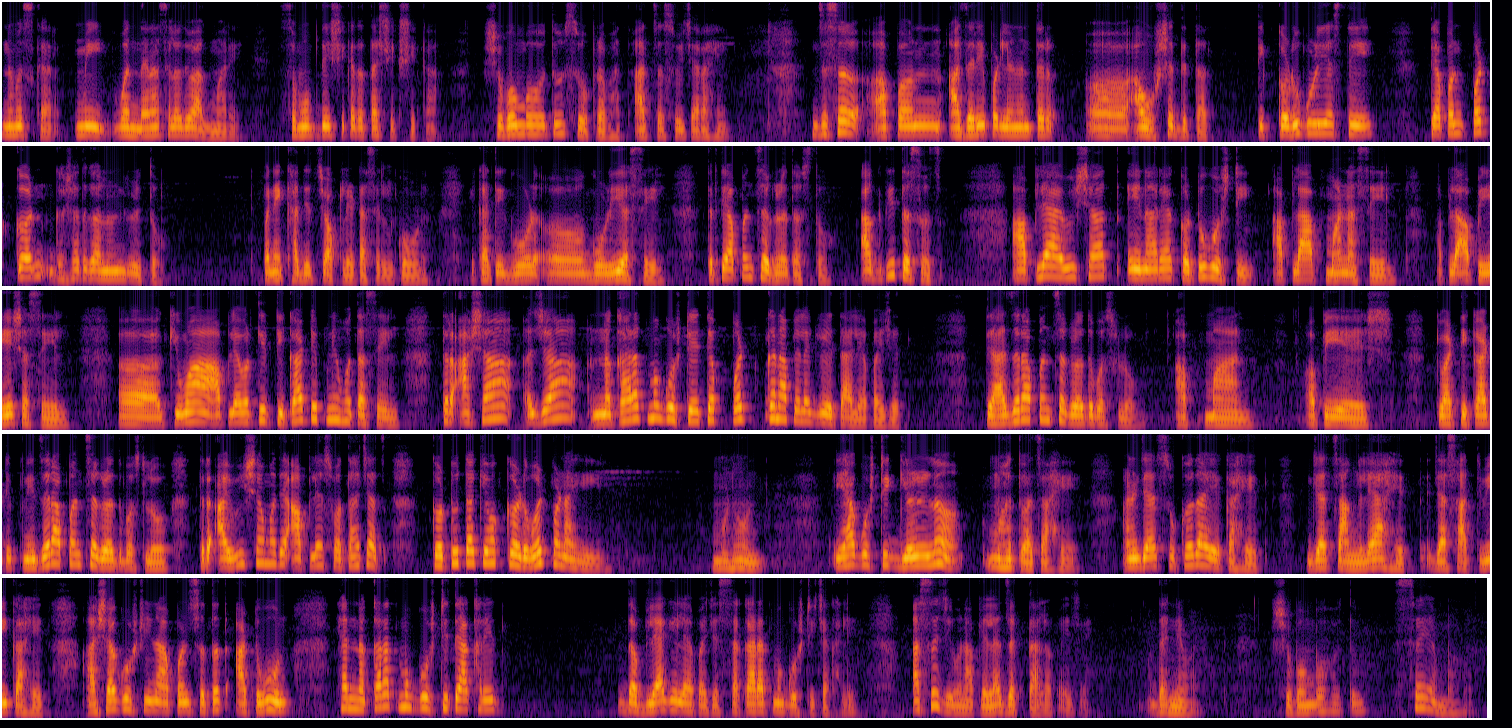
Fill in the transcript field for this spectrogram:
नमस्कार मी वंदना सलदेव वाघमारे समुपदेशिका तथा शिक्षिका. शुभम होतो सुप्रभात. आजचा सुविचार आहे. जसं आपण आजारी पडल्यानंतर औषध देतात ती कडू गोळी असते ते आपण पटकन घशात घालून गिळतो. पण एखादी चॉकलेट असेल गोड एखादी गोड गोळी असेल तर ते आपण चघळत असतो. अगदी तसंच आपल्या आयुष्यात येणाऱ्या कटू गोष्टी आपला अपमान असेल आपलं अपयश असेल किंवा आपल्यावरती टीका टिप्पणी होत असेल तर अशा ज्या नकारात्मक गोष्टी आहेत त्या पटकन आपल्याला गिळता आल्या पाहिजेत. त्या जर आपण चघळत बसलो अपमान अपयश किंवा टीका टिप्पणी जर आपण चघळत बसलो तर आयुष्यामध्ये आपल्या स्वतःच्याच कटुता किंवा कडवटपणा येईल. म्हणून ह्या गोष्टी गिळणं महत्त्वाचं आहे. आणि ज्या सुखदायक आहेत ज्या चांगल्या आहेत ज्या सात्विक आहेत अशा गोष्टींना आपण सतत आठवून ह्या नकारात्मक गोष्टी त्याखाली दबल्या गेल्या पाहिजेत सकारात्मक गोष्टीच्या खाली. असं जीवन आपल्याला जगता आलं पाहिजे. धन्यवाद. शुभम भवतु स्वयंभव.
